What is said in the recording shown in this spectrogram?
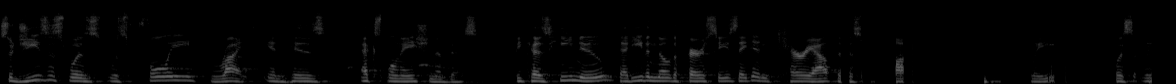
So Jesus was, was fully right in his explanation of this because he knew that even though the Pharisees, they didn't carry out this plot completely, explicitly,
